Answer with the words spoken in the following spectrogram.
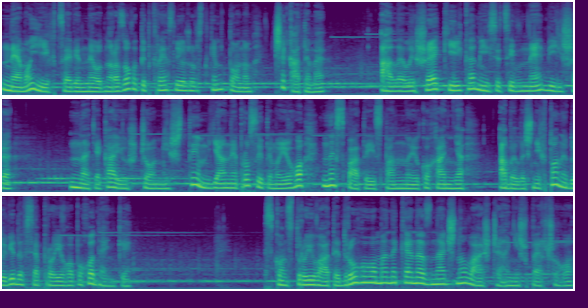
не моїх, це він неодноразово підкреслює жорстким тоном, чекатиме. Але лише кілька місяців, не більше. Натякаю, що між тим я не проситиму його не спати із панною кохання, аби лиш ніхто не довідався про його походеньки. Сконструювати другого манекена значно важче, ніж першого.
